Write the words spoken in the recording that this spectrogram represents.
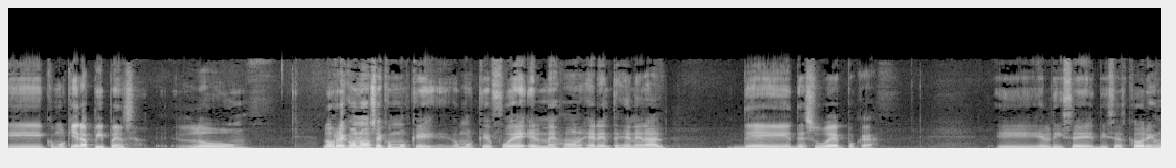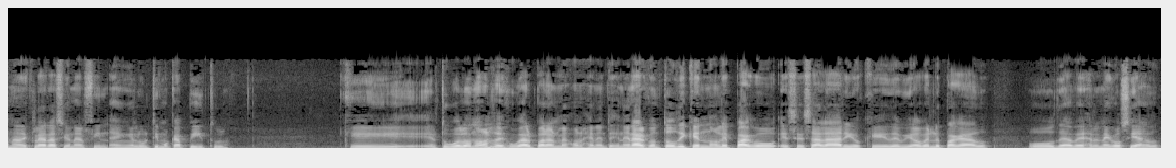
y como quiera Pippens lo, lo reconoce como que como que fue el mejor gerente general de, de su época y él dice dice Scott en una declaración al fin en el último capítulo que él tuvo el honor de jugar para el mejor gerente general, con todo y que no le pagó ese salario que debió haberle pagado o de haber renegociado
